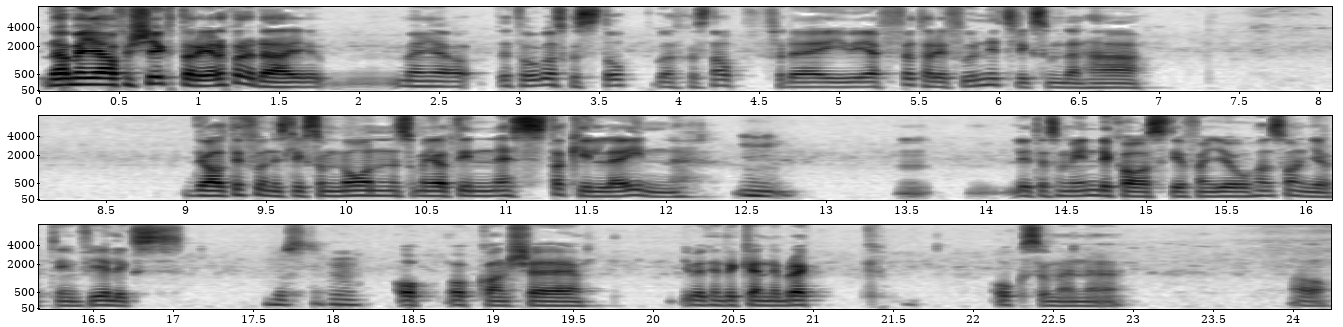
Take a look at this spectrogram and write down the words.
Nej, men jag har försökt ta reda på det där, men jag, det tog ganska stopp ganska snabbt. För det är ju i F1 har det funnits liksom den här... Det har alltid funnits liksom någon som har hjälpt in nästa kille in. Mm. mm lite som Indycar, Stefan Johansson hjälpte in Felix. Just det. Mm. Och, och kanske, jag vet inte, Kenny Bräck också, men uh, ja.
